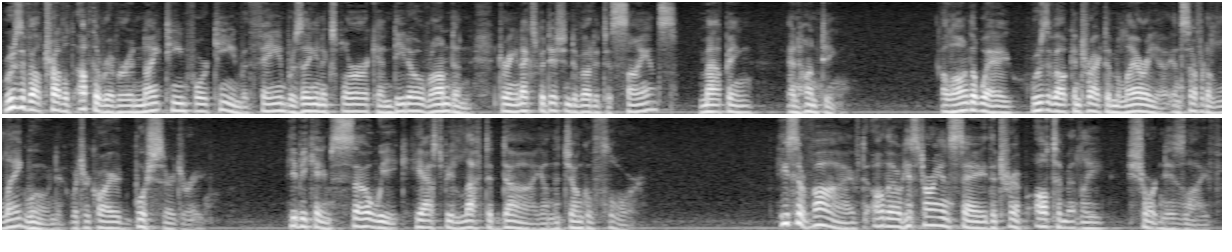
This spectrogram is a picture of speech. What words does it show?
Roosevelt traveled up the river in 1914 with famed Brazilian explorer Candido Rondon during an expedition devoted to science, mapping, and hunting. Along the way, Roosevelt contracted malaria and suffered a leg wound which required bush surgery. He became so weak he asked to be left to die on the jungle floor. He survived, although historians say the trip ultimately shortened his life.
